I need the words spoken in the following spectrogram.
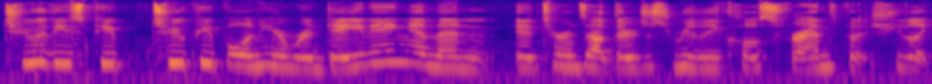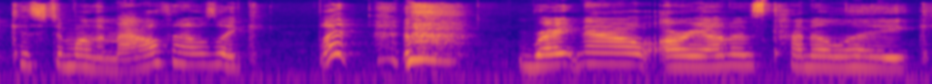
two of these people, two people in here were dating, and then it turns out they're just really close friends. But she like kissed him on the mouth, and I was like, what? right now, Ariana's kind of like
